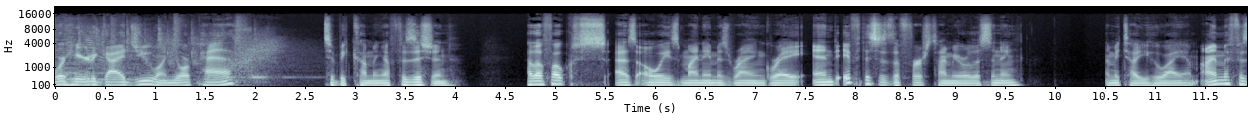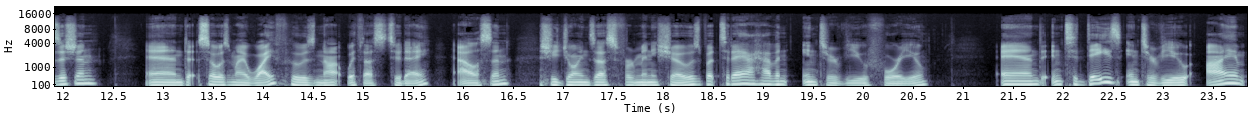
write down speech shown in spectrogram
We're here to guide you on your path to becoming a physician. Hello, folks. As always, my name is Ryan Gray, and if this is the first time you're listening, let me tell you who I am. I'm a physician, and so is my wife, who is not with us today, Allison. She joins us for many shows, but today I have an interview for you. And in today's interview, I am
